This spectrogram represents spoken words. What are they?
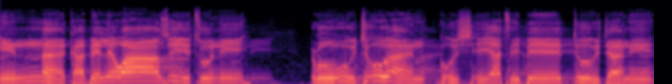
إنك بالوعظ تني رجوعا غشيت بالدجن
